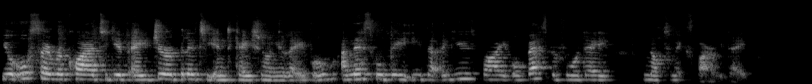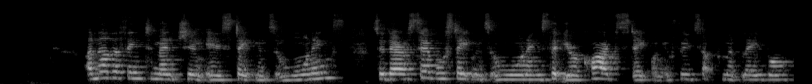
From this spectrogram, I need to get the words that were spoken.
You're also required to give a durability indication on your label, and this will be either a use by or best before date, not an expiry date. Another thing to mention is statements and warnings. So there are several statements and warnings that you're required to state on your food supplement label.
